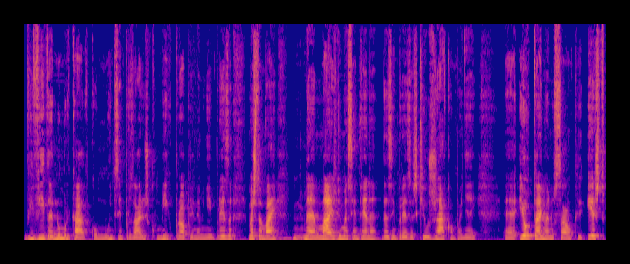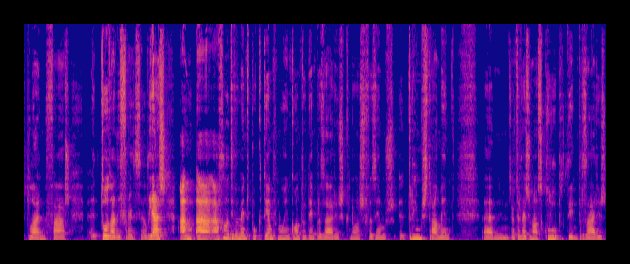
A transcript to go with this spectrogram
vivida no mercado com muitos empresários, comigo própria na minha empresa, mas também na mais de uma centena das empresas que eu já acompanhei. Uh, eu tenho a noção que este plano faz toda a diferença. Aliás, há, há, há, relativamente pouco tempo, no encontro de empresários que nós fazemos eh, trimestralmente, um, através do nosso clube de empresários,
